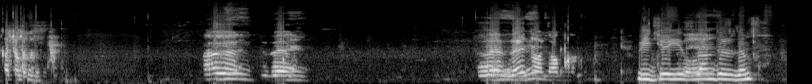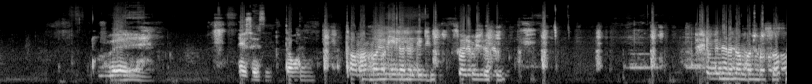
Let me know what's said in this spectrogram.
kaç oldu? Ve ve ne alaka? Videoyu hızlandırdım. Ve neyse tamam. Tamam bayağı ilerledik. Söylemiştim. Şimdi nereden başlasak?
